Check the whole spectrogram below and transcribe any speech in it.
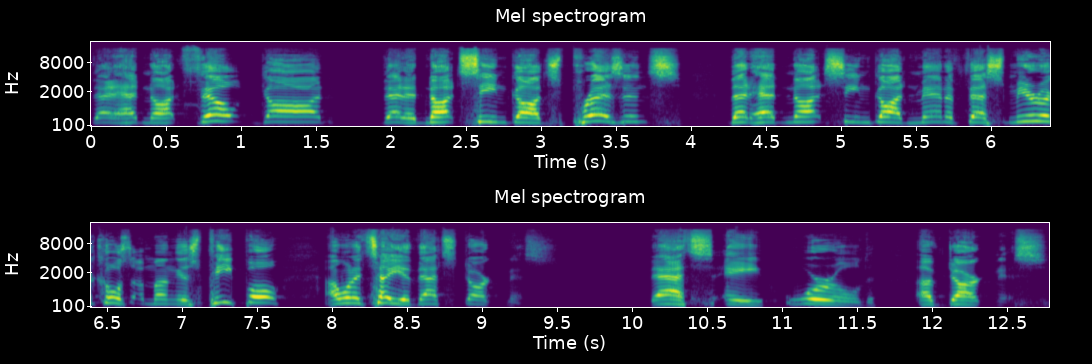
that had not felt God, that had not seen God's presence, that had not seen God manifest miracles among his people, I want to tell you that's darkness. That's a world of darkness.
